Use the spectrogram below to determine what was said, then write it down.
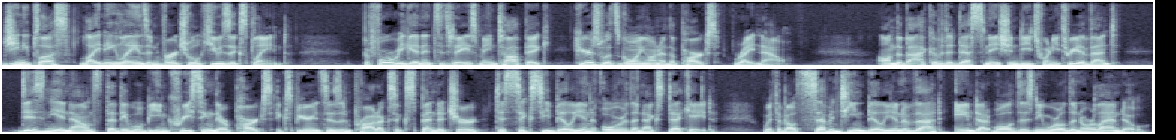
Genie Plus, Lightning Lanes, and Virtual Queues Explained. Before we get into today's main topic, here's what's going on in the parks right now. On the back of the Destination D23 event, Disney announced that they will be increasing their parks, experiences, and products expenditure to 60 billion over the next decade, with about 17 billion of that aimed at Walt Disney World in Orlando.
